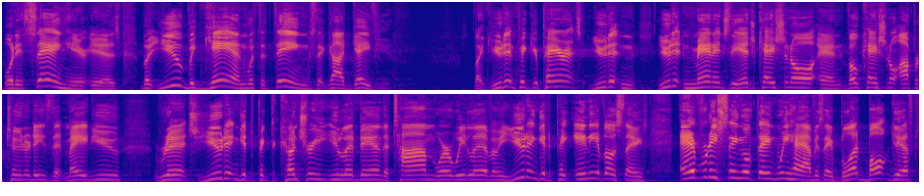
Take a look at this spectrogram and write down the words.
what it's saying here is, but you began with the things that God gave you. Like you didn't pick your parents, you didn't you didn't manage the educational and vocational opportunities that made you rich. You didn't get to pick the country you lived in, the time where we live. I mean, you didn't get to pick any of those things. Every single thing we have is a blood-bought gift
